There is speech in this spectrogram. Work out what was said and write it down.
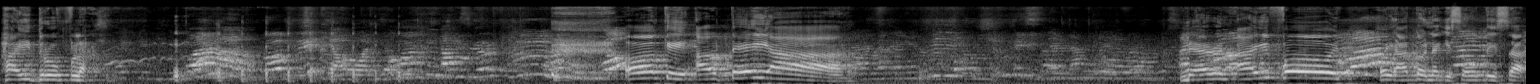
Hydroflask. Okay, Altea. Meron iPhone. Oy, ato nang isulti sa...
